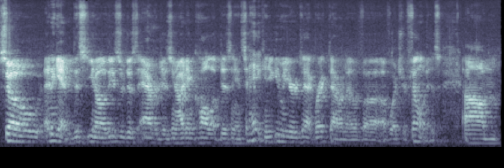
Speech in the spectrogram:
So, and again, this, you know, these are just averages. You know, I didn't call up Disney and say, hey, can you give me your exact breakdown of, uh, of what your film is? Um,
